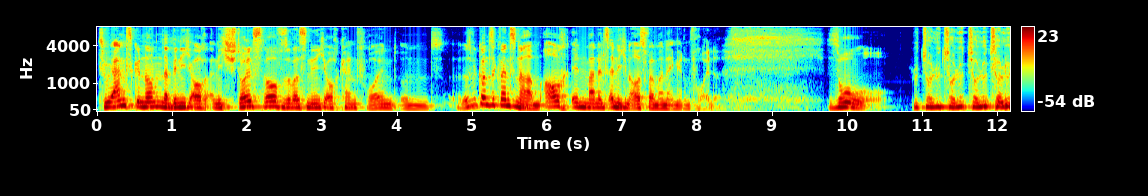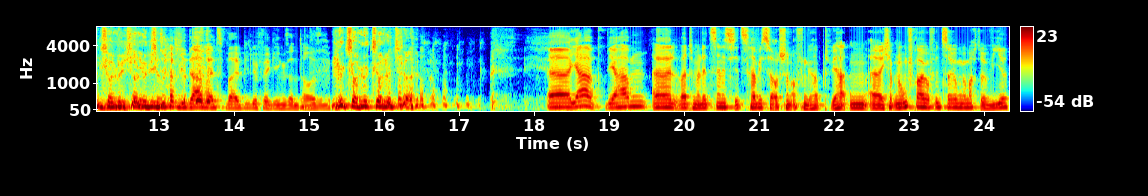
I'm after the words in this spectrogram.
zu ernst genommen. Da bin ich auch nicht stolz drauf. Sowas nenne ich auch keinen Freund und äh, das wird Konsequenzen haben. Auch in meiner letztendlichen Auswahl meiner engeren Freunde. So. Lutscher, Lutscher, Lutscher, Lutscher, Lutscher, Lutscher, Wie, Lutscher. da- wie damals bei Bielefeld gegen Sandhausen. Lutscher, Lutscher, Lutscher. Äh, ja, wir haben, äh, warte mal, letztendlich, jetzt habe ich es ja auch schon offen gehabt. Wir hatten, äh, ich habe eine Umfrage auf Instagram gemacht, oder wir,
